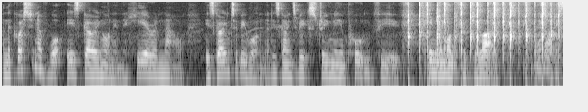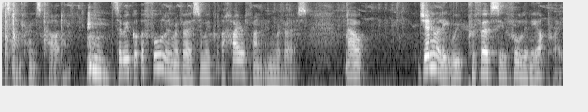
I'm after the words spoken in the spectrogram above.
And the question of what is going on in the here and now is going to be one that is going to be extremely important for you in the month of July. What about this Temperance card? so we've got the Fool in reverse and we've got the Hierophant in reverse. Now, generally we prefer to see the Fool in the upright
